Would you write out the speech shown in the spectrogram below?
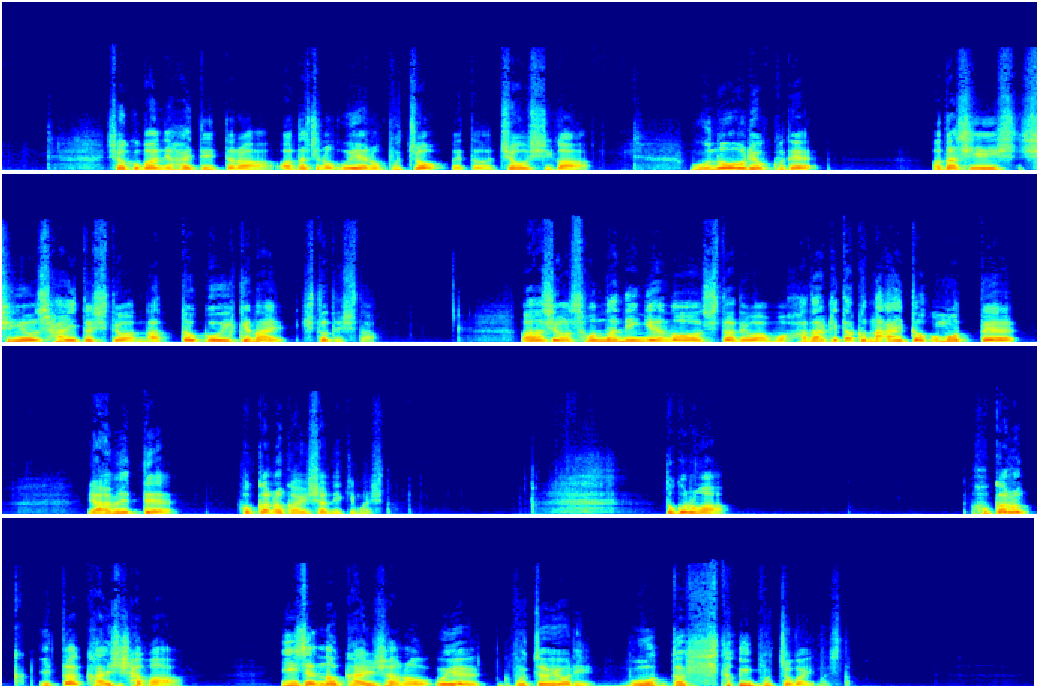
職場に入っていったら、私の上の部長、えっと、上司が無能力で、私、信用社員としては納得いけない人でした。私はそんな人間の下ではもう働きたくないと思って、辞めて他の会社に行きました。ところが、他のいた会社は、以前の会社の上部長よりもっとひどい部長がいました。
